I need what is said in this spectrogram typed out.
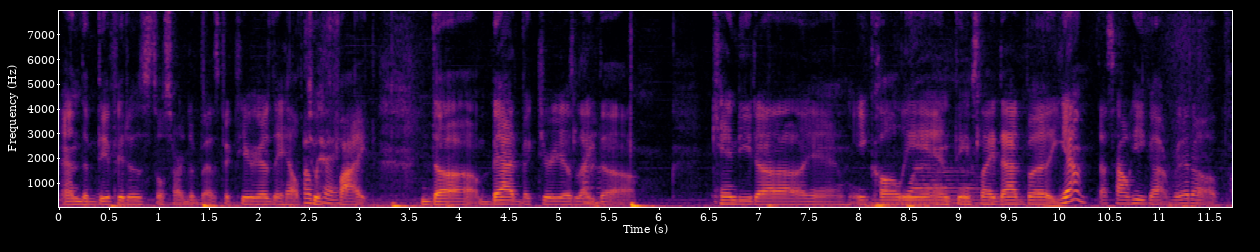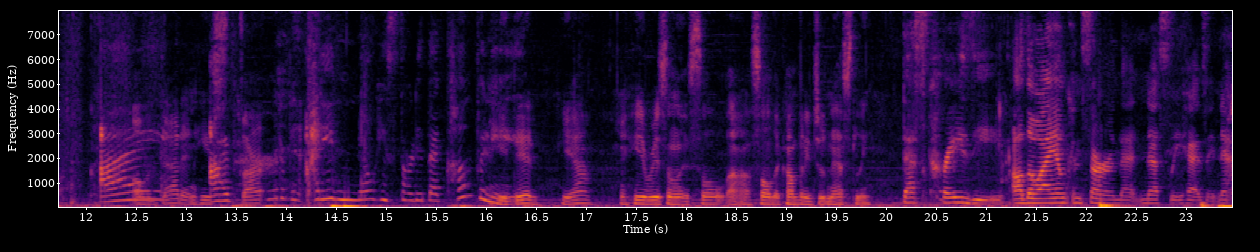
and the Bifidus. Those are the best bacteria. They help Okay. to fight the bad bacteria like the Candida and E. coli and things like that. But yeah, that's how he got rid of I all of that, and he I've start. heard of it. I didn't know he started that company. He did, yeah. And he recently sold uh, sold the company to Nestle. That's crazy. Although I am concerned that Nestle has it now.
